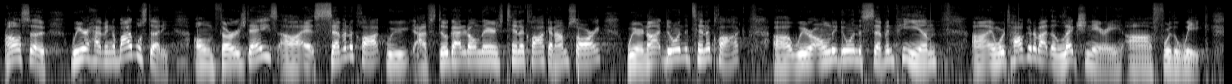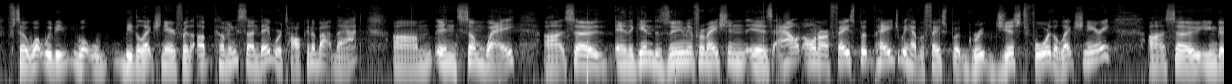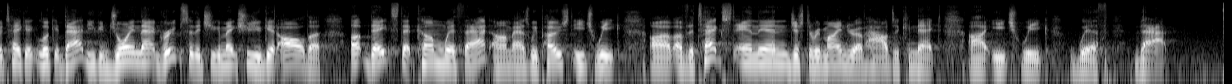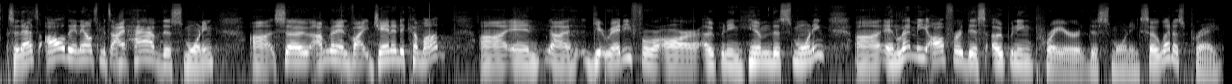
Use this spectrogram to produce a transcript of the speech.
Also, we are having a Bible study on Thursdays uh, at 7 o'clock. We, I've still got it on there as 10 o'clock, and I'm sorry. We are not doing the 10 o'clock. Uh, we are only doing the 7 p.m. Uh, and we're talking about the lectionary uh, for the week. So, what, would be, what will be the lectionary for the upcoming Sunday? We're talking about that um, in some way. Uh, so, and again, the Zoom information is out on our Facebook page. We have a Facebook group just for the lectionary. Uh, so you can go take a look at that. You can join that group so that you can make sure you get all the updates that come with that um, as we post each week uh, of the text, and then just a reminder of how to connect uh, each week with that. So that's all the announcements I have this morning. Uh, so I'm going to invite Janet to come up uh, and uh, get ready for our opening hymn this morning. Uh, and let me offer this opening prayer this morning. So let us pray.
